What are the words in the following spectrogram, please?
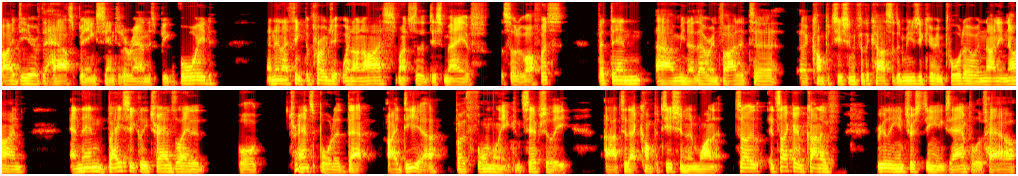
idea of the house being centered around this big void. And then I think the project went on ice, much to the dismay of the sort of office. But then, um, you know, they were invited to a competition for the Casa de Musica in Porto in '99, and then basically translated or transported that idea, both formally and conceptually, uh, to that competition and won it. So it's like a kind of really interesting example of how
